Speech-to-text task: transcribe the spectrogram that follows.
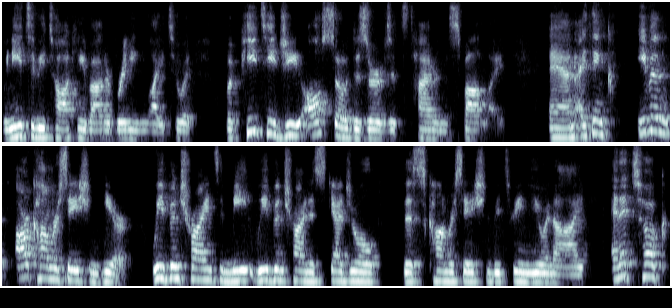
We need to be talking about it, bringing light to it. But PTG also deserves its time in the spotlight. And I think even our conversation here, we've been trying to meet, we've been trying to schedule this conversation between you and I. And it took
